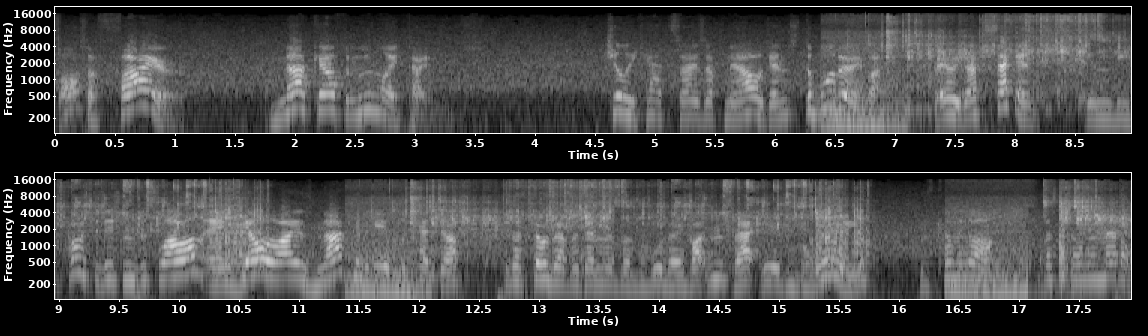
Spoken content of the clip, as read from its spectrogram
Balls of Fire knock out the Moonlight Titans. Chili Cat size up now against the Blueberry Buttons. Barry got second in the first edition of the Slalom, and Yellow Eye is not going to be able to catch up to the third representative of the Blueberry Buttons. That is Bluey, who's coming off with a silver medal.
